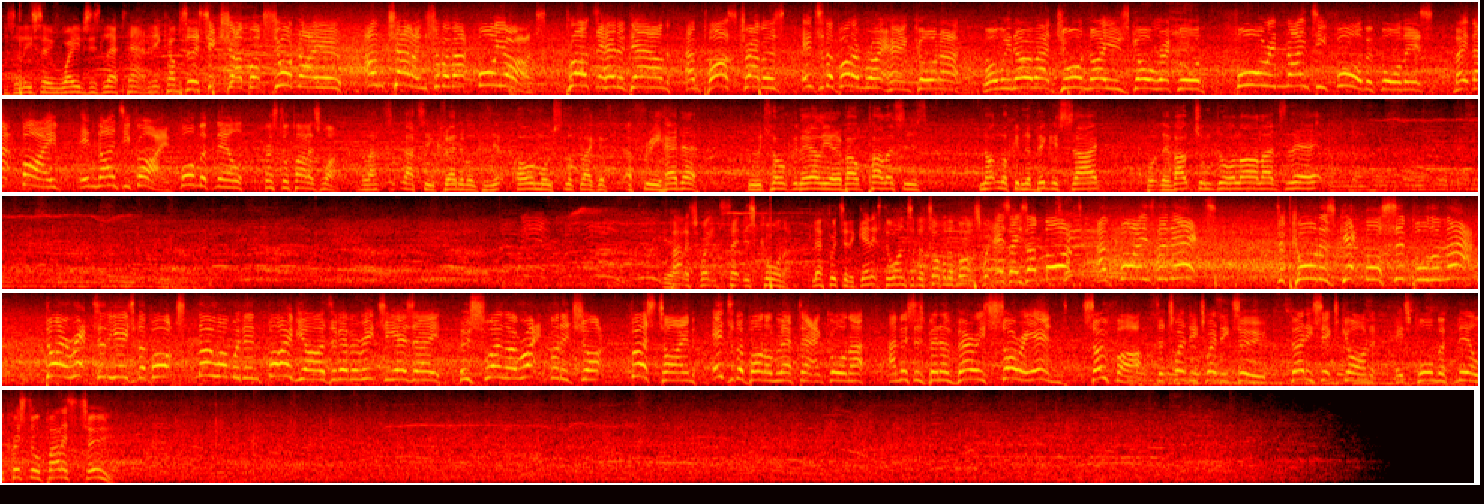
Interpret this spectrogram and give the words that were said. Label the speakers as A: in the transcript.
A: As Olise waves his left hand and it comes to the six-yard box. Jordan Ayew, unchallenged from about four yards, plants a header down and past Travers into the bottom right-hand corner. Well, we know about Jordan Ayew's goal record. Four in 94 before this, make that five in 95. Bournemouth nil, Crystal Palace one.
B: Well, that's that's incredible because it almost looked like a, a free header. We were talking earlier about Palace's not looking the biggest side, but they've outjumped all our lads there.
A: Yeah. Palace waiting to take this corner. Left-footed again, it's the one to the top of the box where Eze's unmarked and finds the net! The corners get more simple than that? Direct to the edge of the box, no one within five yards of Eberechi Eze, who swung a right-footed shot, first time, into the bottom left-hand corner, and this has been a very sorry end so far to 2022. 36 gone, it's Bournemouth nil, Crystal Palace 2.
